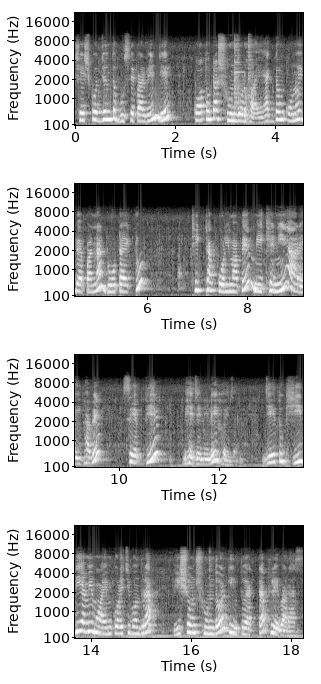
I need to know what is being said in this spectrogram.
শেষ পর্যন্ত বুঝতে পারবেন যে কতটা সুন্দর হয়। একদম কোনোই ব্যাপার না, ডোটা একটু ঠিকঠাক পরিমাপে মেখে নিয়ে আর এইভাবে সেপ দিয়ে ভেজে নিলেই হয়ে যাবে। যেহেতু ঘি দিয়ে আমি ময়ম করেছি বন্ধুরা, ভীষণ সুন্দর কিন্তু একটা ফ্লেভার আসছে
